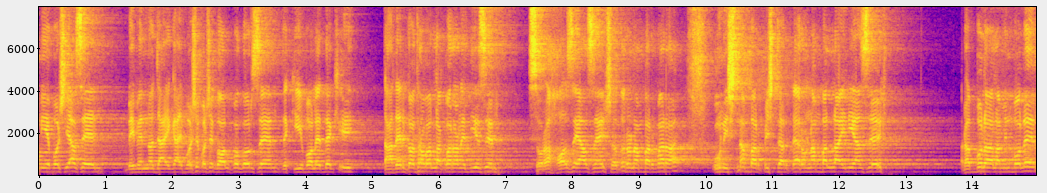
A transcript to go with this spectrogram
নিয়ে বসে আছেন, বিভিন্ন জায়গায় বসে বসে গল্প করছেন, যে কি বলে দেখি, তাদের কথা বল্লা কোরআনে দিয়েছেন। সোরা হজে আছে, সতেরো নাম্বার পারা, উনিশ নাম্বার পৃষ্ঠার তেরো নাম্বার লাইনে আছে। রব্বুল আলমিন বলেন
